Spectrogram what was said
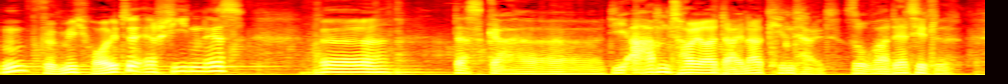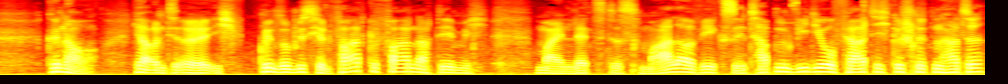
hm, für mich heute erschienen ist, äh, das, äh, die Abenteuer deiner Kindheit. So war der Titel. Genau. Ja, und äh, ich bin so ein bisschen Fahrt gefahren, nachdem ich mein letztes Malerwegs-Etappenvideo fertig geschnitten hatte.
